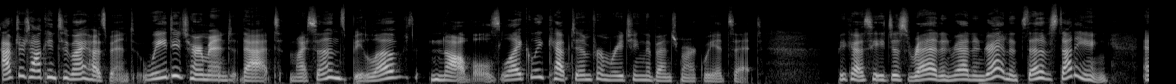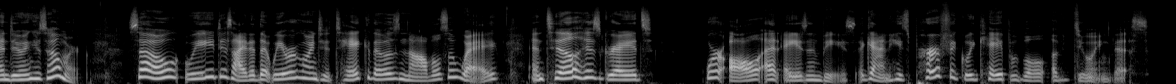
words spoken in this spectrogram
After talking to my husband, we determined that my son's beloved novels likely kept him from reaching the benchmark we had set because he just read and read and read instead of studying and doing his homework. So we decided that we were going to take those novels away until his grades were all at A's and B's. Again, he's perfectly capable of doing this.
